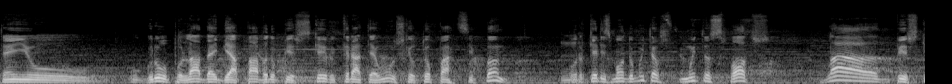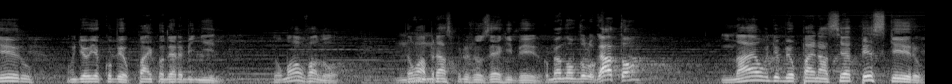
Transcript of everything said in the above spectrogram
Tem o, o grupo lá da Ibiapaba do Pesqueiro Crateus, que eu estou participando, porque eles mandam muitas, muitas fotos lá do pesqueiro, onde eu ia com meu pai quando era menino. Dou mau valor. Então um abraço para o José Ribeiro. Como é o nome do lugar, Tom? Lá onde o meu pai nasceu é Pesqueiro.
